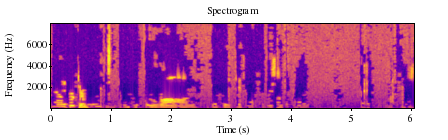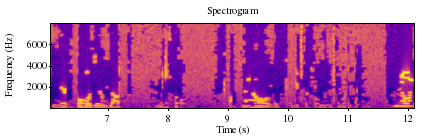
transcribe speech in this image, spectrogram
No, it's okay to do wrong if it gets us to do something right. Je jsou něčemu You know what?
